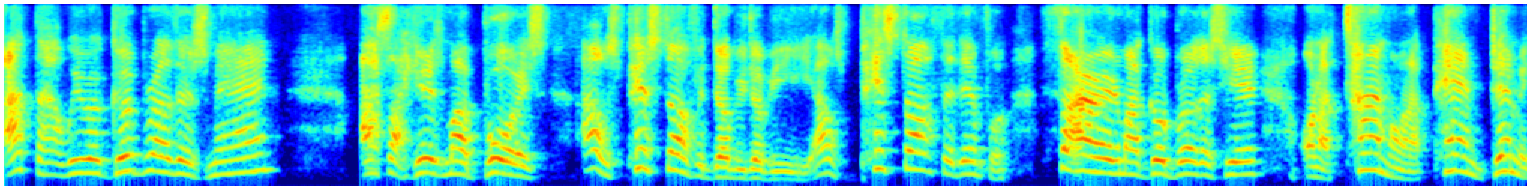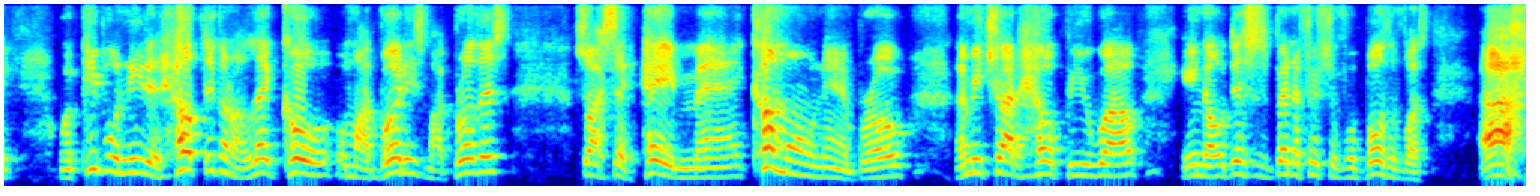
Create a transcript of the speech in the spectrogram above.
I thought we were good brothers, man. I saw here's my boys. I was pissed off at WWE. I was pissed off at them for firing my good brothers here on a time on a pandemic when people needed help. They're gonna let go of my buddies, my brothers. So I said, hey man, come on in, bro. Let me try to help you out. You know, this is beneficial for both of us. Ah,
